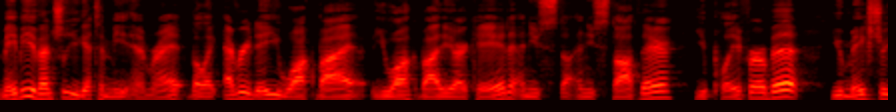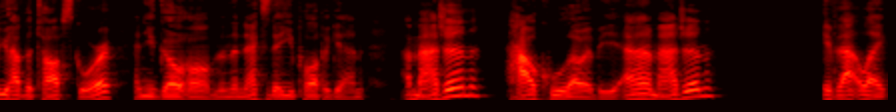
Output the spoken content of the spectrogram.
maybe eventually you get to meet him right but like every day you walk by you walk by the arcade and you stop and you stop there you play for a bit you make sure you have the top score and you go home then the next day you pull up again imagine how cool that would be and imagine if that like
